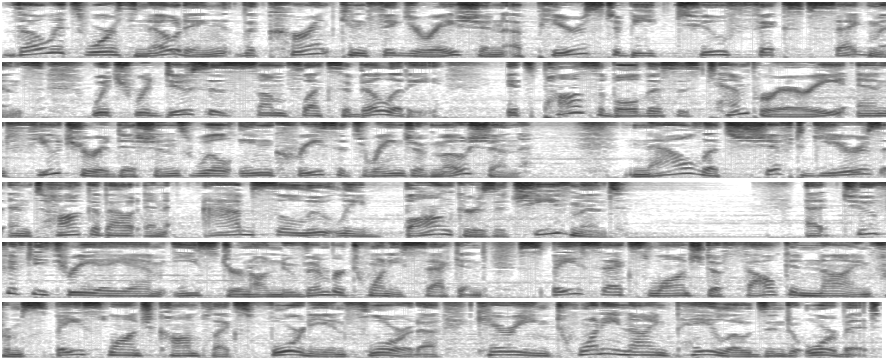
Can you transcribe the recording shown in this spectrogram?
Though it's worth noting, the current configuration appears to be two fixed segments, which reduces some flexibility. It's possible this is temporary and future editions will increase its range of motion. Now let's shift gears and talk about an absolutely bonkers achievement. At 2.53 a.m. Eastern on November 22nd, SpaceX launched a Falcon 9 from Space Launch Complex 40 in Florida, carrying 29 payloads into orbit.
